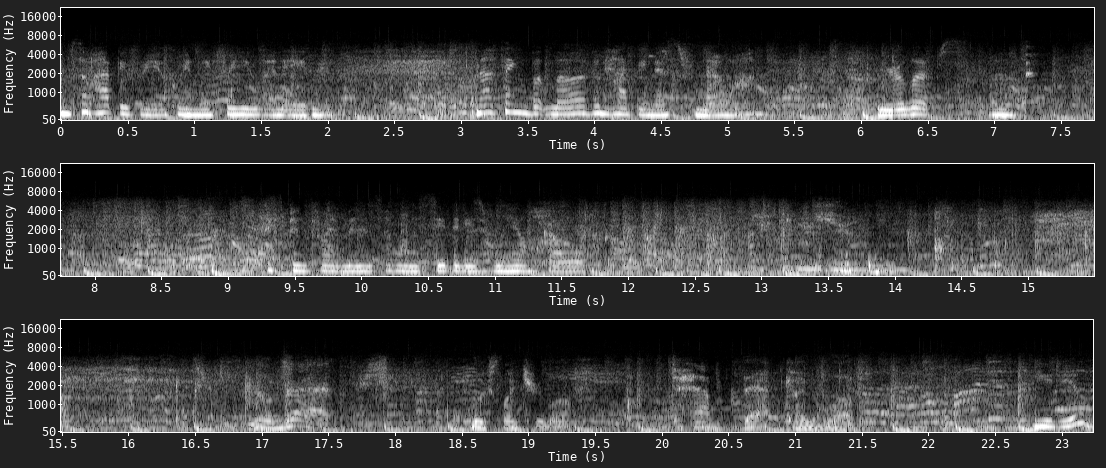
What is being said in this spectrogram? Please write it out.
I'm so happy for you, Greenlee, for you and Aidan. Nothing but love and happiness from now on. From Your lips. It's been five minutes. I want to see that he's real. Go, go. You know, that looks like true love. To have that kind of love. You do.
